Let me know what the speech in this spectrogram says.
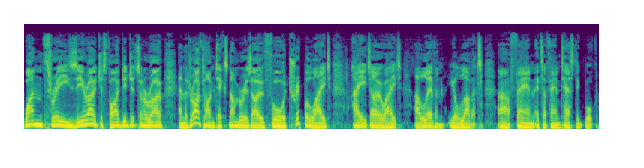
130, just five digits in a row. And the drive time text number is 04888 808 11. You'll love it. Uh, fan, it's a fantastic book.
